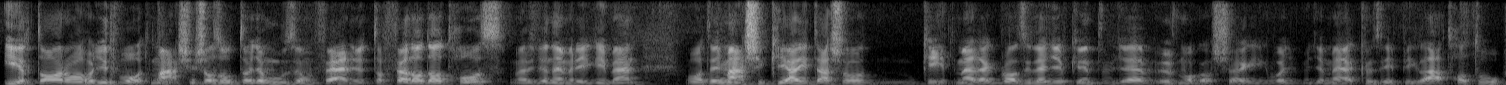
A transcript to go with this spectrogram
írt arról, hogy itt volt más is. Azóta, hogy a múzeum felnőtt a feladathoz, mert ugye nem régiben volt egy másik kiállításról, két meleg brazil egyébként ugye övmagasságig, vagy ugye mell középig látható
